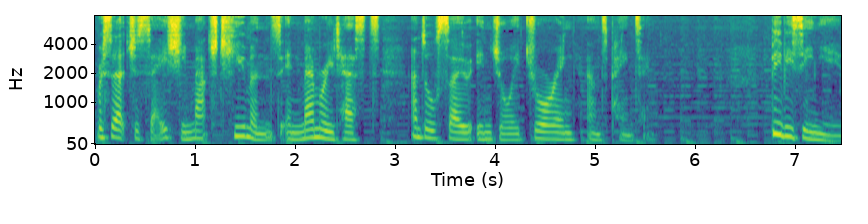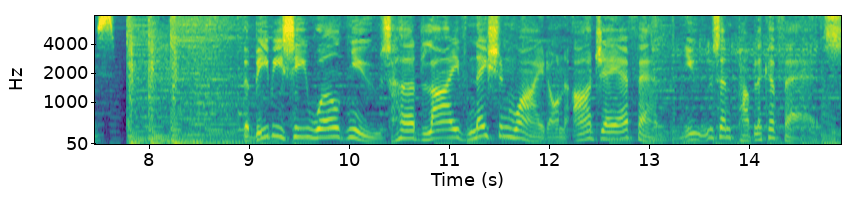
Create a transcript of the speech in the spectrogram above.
Researchers say she matched humans in memory tests and also enjoyed drawing and painting. BBC News. The BBC World News heard live nationwide on RJFM News and Public Affairs.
